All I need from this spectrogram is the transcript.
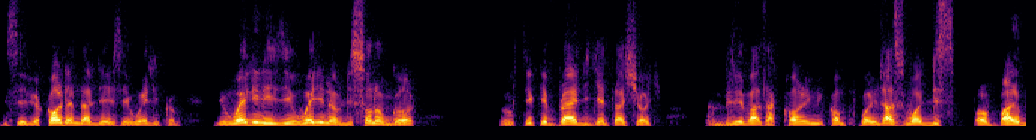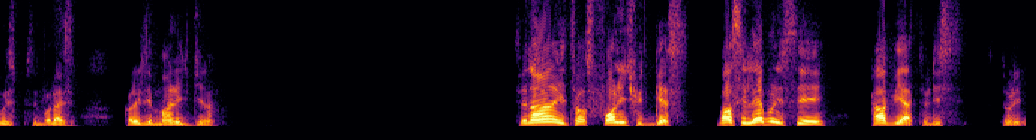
the Savior. Call them that there is a wedding. The wedding is the wedding of the Son of God. To take a bride, the Gentile church, and believers are calling me. That's what this parable is symbolizing. Call it a marriage dinner. So now it was furnished with guests. Verse 11 is a caveat to this story.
